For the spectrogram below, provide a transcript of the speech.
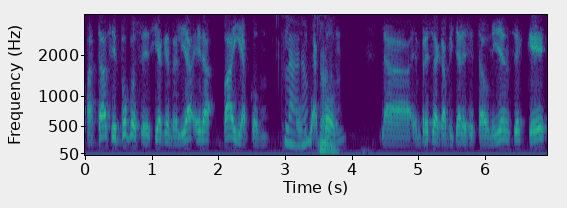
Hasta hace poco se decía que en realidad era Viacom, Claro. Viacom, Claro. la empresa de capitales estadounidenses que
